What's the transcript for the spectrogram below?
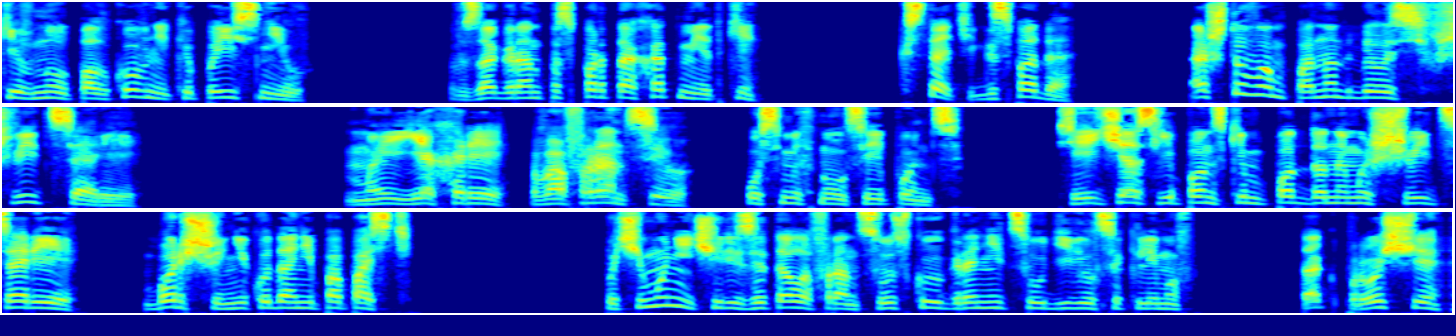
Кивнул полковник и пояснил. В загранпаспортах отметки. Кстати, господа, а что вам понадобилось в Швейцарии? «Мы ехали во Францию», — усмехнулся японец. «Сейчас японским подданным из Швейцарии больше никуда не попасть». «Почему не через итало-французскую границу?» — удивился Климов. «Так проще,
